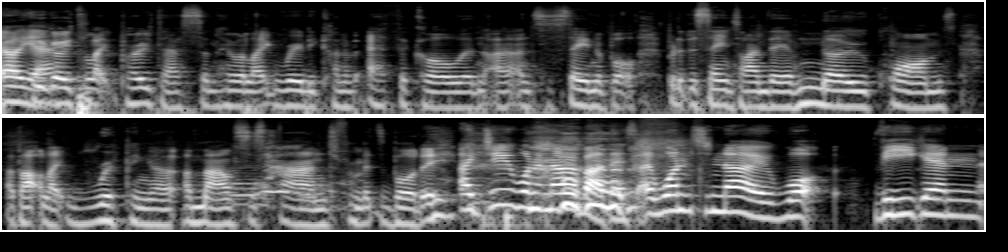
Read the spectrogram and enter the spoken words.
Oh, yeah. Who go to like protests and who are like really kind of ethical and, uh, and sustainable, but at the same time they have no qualms about like ripping a, a mouse's hand from its body. I do want to know about this. I want to know what vegan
